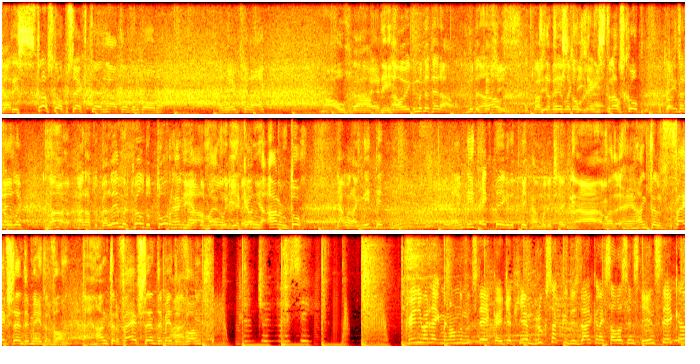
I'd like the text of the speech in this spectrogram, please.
Daar is strafschop, zegt eh, Nathan Verbomen. En hij heeft gelijk. Nou, Nou, Eddie. nou, ik moet het herhalen. Ik moet het Nou, herzien. Het was dit er is redelijk toch geen strafschop? Het was toch- redelijk... Ja, maar, maar dat belemmert wel de doorgang Ja, naar de maar goed, je kan je arm toch... Ja, maar hangt niet, niet, hangt niet echt tegen het lichaam, moet ik zeggen. Ja, maar hij hangt er 5 centimeter van. Hij hangt er 5 centimeter van. Ik weet niet waar ik mijn handen moet steken. Ik heb geen broekzakken, dus daar kan ik ze alleszins niet insteken.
